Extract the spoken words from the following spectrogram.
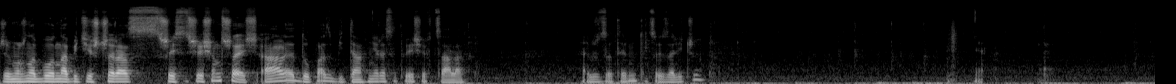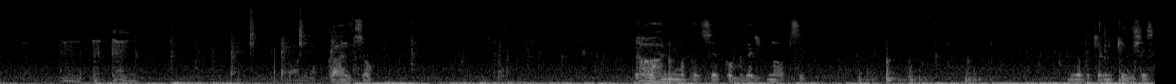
Że można było nabić jeszcze raz 666, ale dupa zbita, nie resetuje się wcale. Jak rzucę tym, to coś zaliczy? Dobra, w końcu. O, nie mogę sobie pograć w nocy. Zobaczymy kiedy się z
